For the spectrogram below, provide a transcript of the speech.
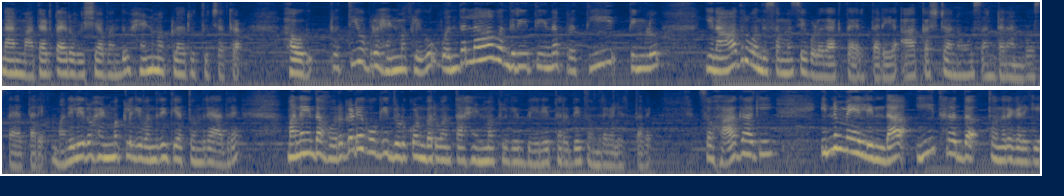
ನಾನು ಮಾತಾಡ್ತಾ ಇರೋ ವಿಷಯ ಬಂದು ಹೆಣ್ಮಕ್ಳ ಋತುಚಕ್ರ ಹೌದು ಪ್ರತಿಯೊಬ್ಬರು ಹೆಣ್ಮಕ್ಳಿಗೂ ಒಂದಲ್ಲ ಒಂದು ರೀತಿಯಿಂದ ಪ್ರತಿ ತಿಂಗಳು ಏನಾದರೂ ಒಂದು ಸಮಸ್ಯೆಗೆ ಒಳಗಾಗ್ತಾ ಇರ್ತಾರೆ. ಆ ಕಷ್ಟ ನೋವು ಸಂಕಟ ಅನುಭವಿಸ್ತಾ ಇರ್ತಾರೆ. ಮನೇಲಿರೋ ಹೆಣ್ಮಕ್ಳಿಗೆ ಒಂದು ರೀತಿಯ ತೊಂದರೆ ಆದ್ರೆ ಮನೆಯಿಂದ ಹೊರಗಡೆ ಹೋಗಿ ದುಡ್ಕೊಂಡು ಬರುವಂತಹ ಹೆಣ್ಮಕ್ಳಿಗೆ ಬೇರೆ ತರದೇ ತೊಂದರೆಗಳಿರ್ತವೆ. ಸೊ ಹಾಗಾಗಿ ಇನ್ನು ಮೇಲಿಂದ ಈ ಥರದ ತೊಂದರೆಗಳಿಗೆ,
